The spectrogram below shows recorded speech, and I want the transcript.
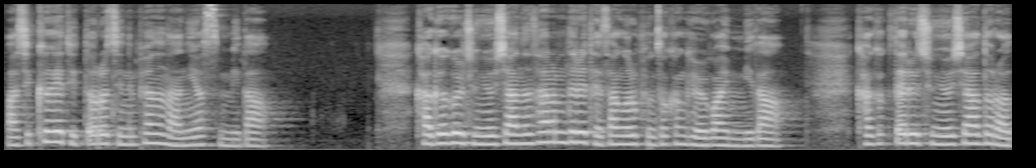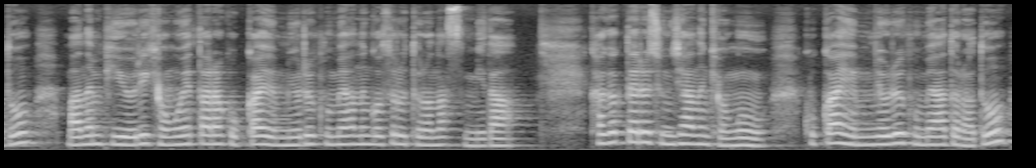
맛이 크게 뒤떨어지는 편은 아니었습니다. 가격을 중요시하는 사람들을 대상으로 분석한 결과입니다. 가격대를 중요시하더라도 많은 비율이 경우에 따라 고가의 음료를 구매하는 것으로 드러났습니다. 가격대를 중시하는 경우 고가의 음료를 구매하더라도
